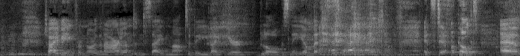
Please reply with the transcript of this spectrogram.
Try being from Northern Ireland and deciding that to be like your blog's name. It's, it's difficult. Um,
